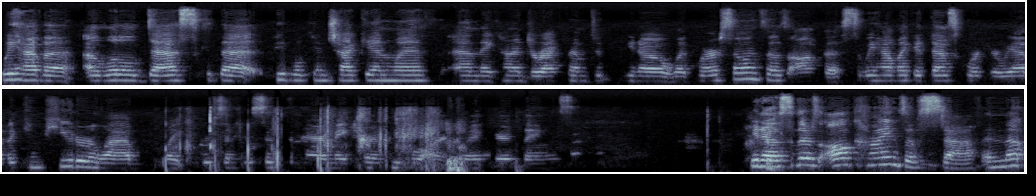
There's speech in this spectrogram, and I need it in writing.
we have a, a little desk that people can check in with and they kind of direct them to you know like where's so and so's office? So we have like a desk worker. We have a computer lab like person who sits in there and makes sure people aren't doing weird things. You know so there's all kinds of stuff and th-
